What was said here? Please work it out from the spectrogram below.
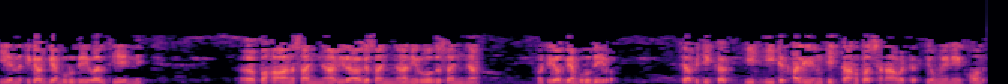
කියන ටිකක් ගැඹුරු දේවල් තියෙන්නේ. පහාන සංඥා, විරාග සංඥා, නිරෝධ සංඥා ටිකක් ගැඹුරු දේවල්. ඉතින් අපි ටිකක් ඊට කලින් චිත්තානුපස්සනාවට යොමු වෙන එක හොඳයි.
